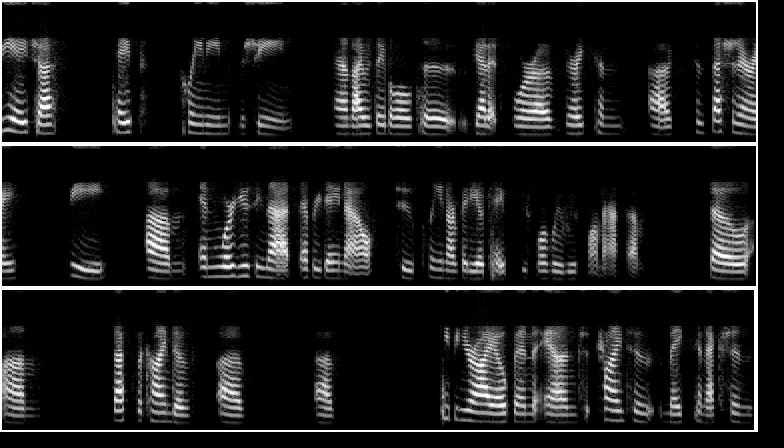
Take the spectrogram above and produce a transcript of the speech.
VHS tape cleaning machine, and I was able to get it for a very con, uh, concessionary fee, um, and we're using that every day now to clean our videotapes before we reformat them. So um, that's the kind of, of, of keeping your eye open and trying to make connections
